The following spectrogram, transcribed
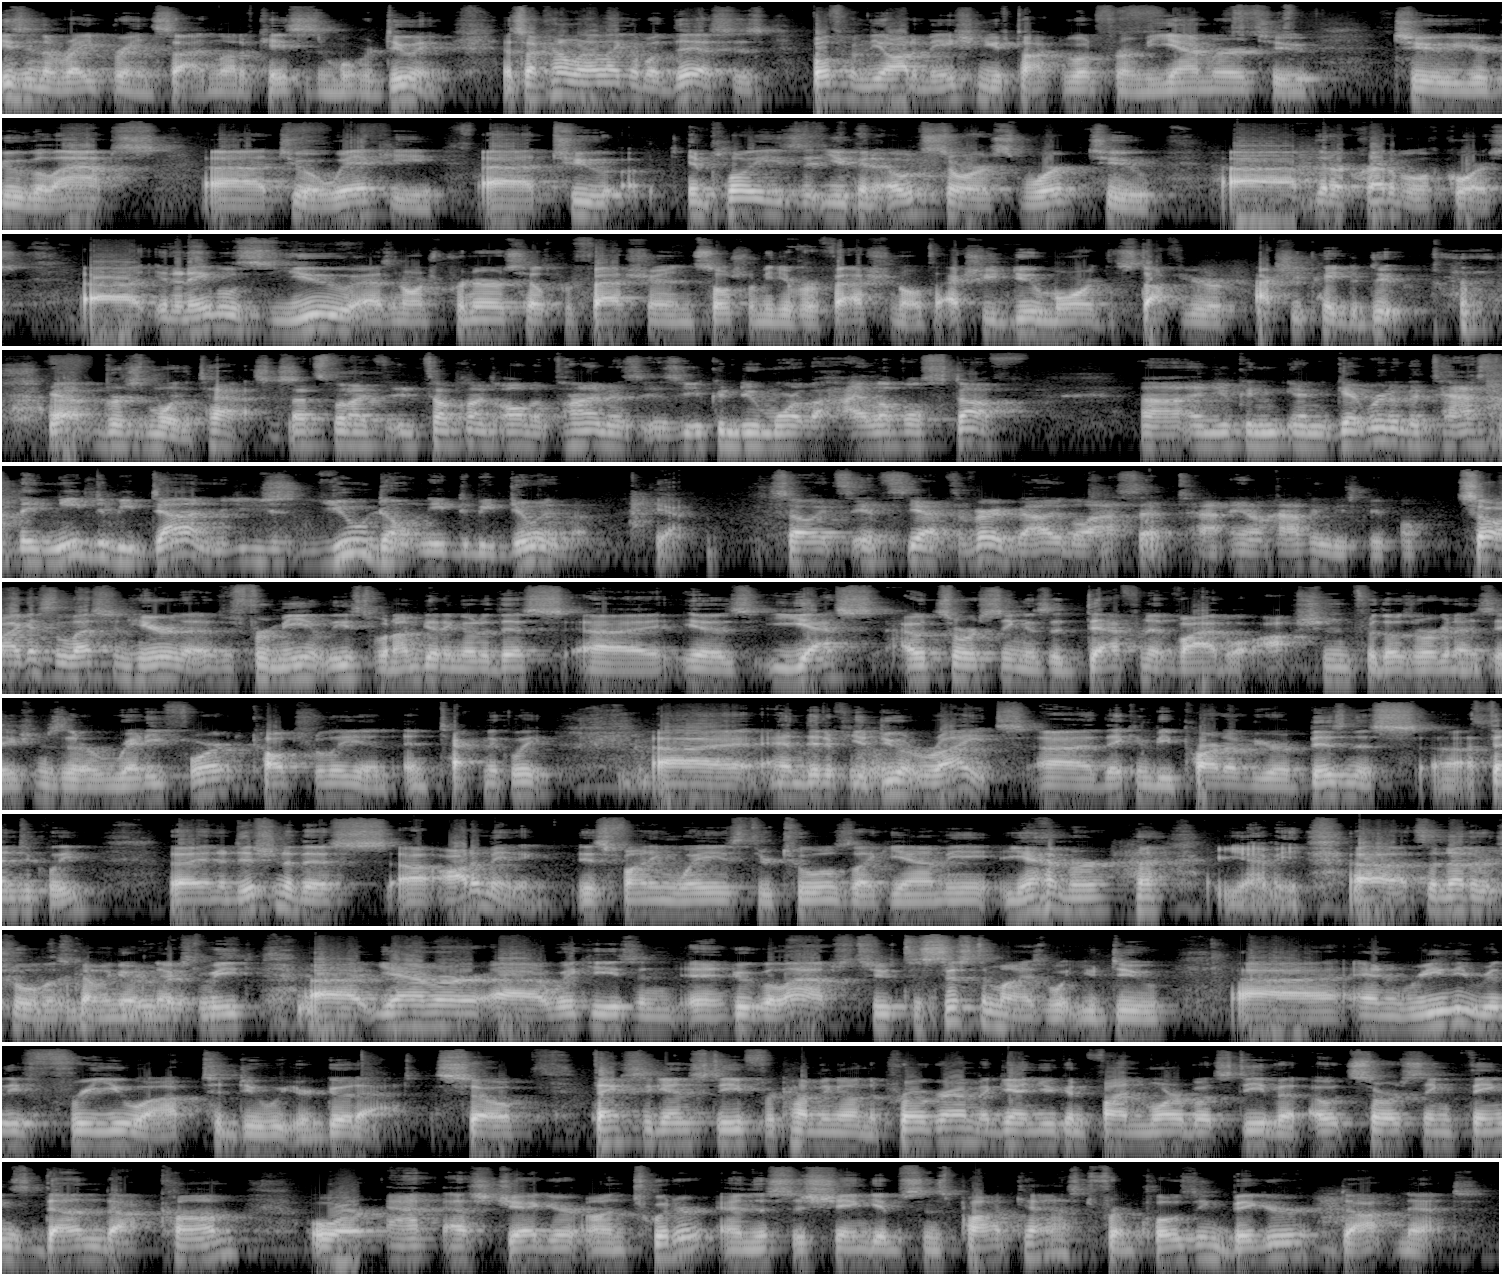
is in the right brain side in a lot of cases in what we're doing. And so, kind of what I like about this is both from the automation you've talked about, from Yammer to to your Google Apps, uh, to a wiki, uh, to employees that you can outsource work to uh, that are credible, of course. Uh, it enables you as an entrepreneur, sales profession, social media professional to actually do more of the stuff you're actually paid to do uh, versus more of the tasks. That's what I tell clients all the time: is, is you can do more of the high level stuff. Uh, and you can and get rid of the tasks that they need to be done. You just you don't need to be doing them. yeah. So it's it's yeah, it's a very valuable asset, ha- you know, having these people. So I guess the lesson here, that for me at least, what I'm getting out of this uh, is yes, outsourcing is a definite viable option for those organizations that are ready for it culturally and, and technically, uh, and that if you do it right, uh, they can be part of your business uh, authentically. Uh, in addition to this, uh, automating is finding ways through tools like Yammy, Yammer, Yammy. Uh, that's another tool that's coming out next week. Uh, Yammer, uh, wikis, and, and Google Apps to, to systemize what you do uh, and really, really free you up to do what you're good at. So, thanks again, Steve, for coming on the program. Again, you can find more about Steve at outsourcingthingsdone.com or at sjagger on Twitter. And this is Shane Gibson's podcast from closingbigger.net.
